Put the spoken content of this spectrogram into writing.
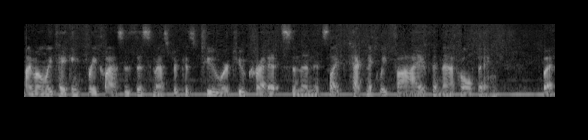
I'm only taking three classes this semester because two are two credits, and then it's like technically five and that whole thing. But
